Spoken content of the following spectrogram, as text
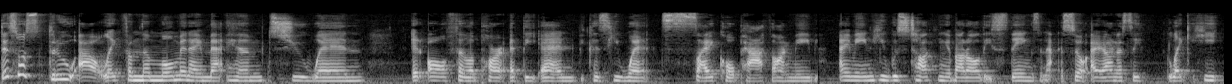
this was throughout like from the moment i met him to when it all fell apart at the end because he went psychopath on me. I mean, he was talking about all these things, and so I honestly like he.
